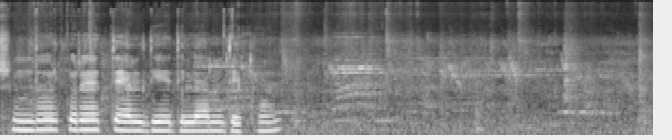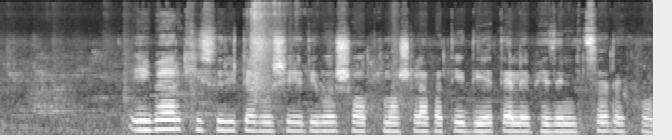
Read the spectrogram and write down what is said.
সুন্দর করে তেল দিয়ে দিলাম, দেখুন। এইবার খিচুড়িটা বসিয়ে দিব, সব মশলাপাতি দিয়ে তেলে ভেজে নিচ্ছে, দেখুন।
